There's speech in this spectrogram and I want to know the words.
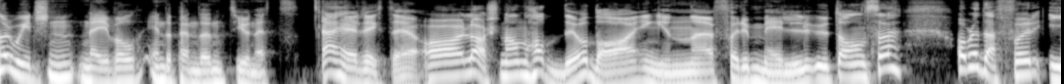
Norwegian Naval Independent Unit. Er helt riktig, og Larsen han hadde jo da ingen eh, formell utdannelse, og ble derfor i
